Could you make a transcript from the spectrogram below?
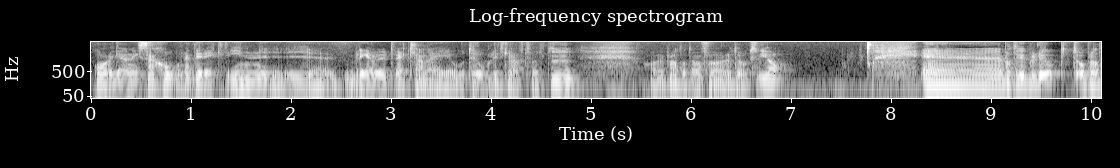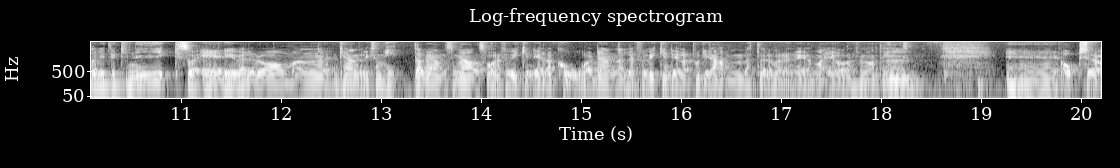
organisationen direkt in i, i eh, brevutvecklarna är otroligt kraftfullt. Har vi pratat om förut också. Ja. Eh, pratar vi produkt och pratar vi teknik så är det ju väldigt bra om man kan liksom hitta vem som är ansvarig för vilken del av koden eller för vilken del av programmet eller vad det nu är man gör för någonting. Liksom. Eh, också då.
